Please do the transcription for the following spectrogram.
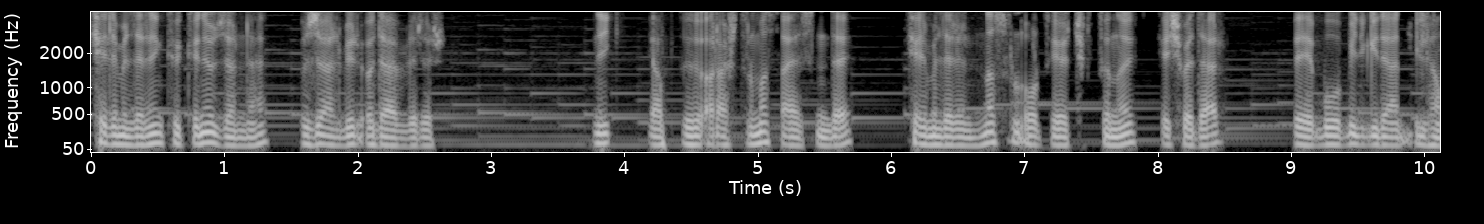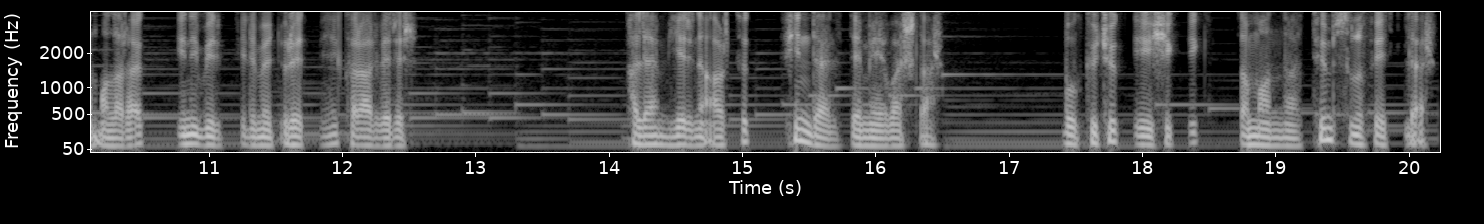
kelimelerin kökeni üzerine özel bir ödev verir. Nick yaptığı araştırma sayesinde kelimelerin nasıl ortaya çıktığını keşfeder ve bu bilgiden ilham alarak yeni bir kelime üretmeye karar verir. Kalem yerine artık Findel demeye başlar. Bu küçük değişiklik zamanla tüm sınıfı etkiler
